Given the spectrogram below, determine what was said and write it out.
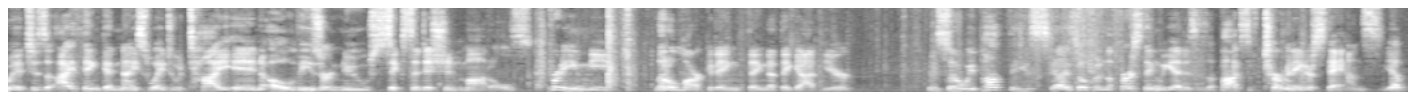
which is, I think, a nice way to tie in, oh, these are new 6th edition models. Pretty neat little marketing thing that they got here. And so we pop these guys open. The first thing we get is, is a box of Terminator stands. Yep,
